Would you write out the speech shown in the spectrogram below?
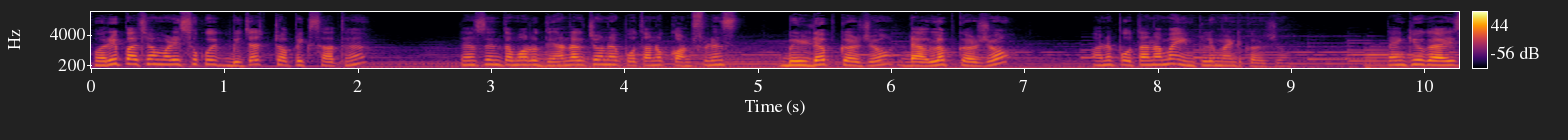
ફરી પાછા મળીશું કોઈક બીજા જ ટોપિક સાથે. ત્યાં સુધી તમારું ધ્યાન રાખજો અને પોતાનો કોન્ફિડન્સ બિલ્ડઅપ કરજો ડેવલપ કરજો અને પોતાનામાં ઇમ્પ્લિમેન્ટ કરજો. થેન્ક યુ ગાઈઝ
